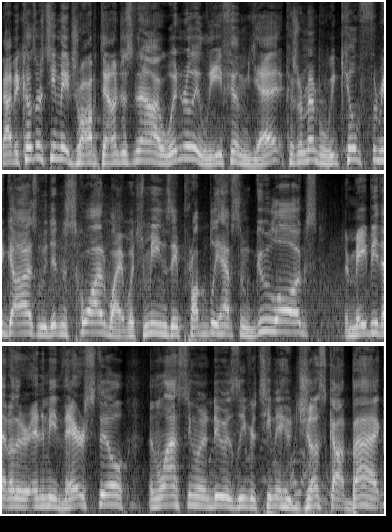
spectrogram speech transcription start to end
Now, because our teammate dropped down just now, I wouldn't really leave him yet. Because remember, we killed three guys. We didn't squad wipe, which means they probably have some gulags. There may be that other enemy there still. And the last thing you want to do is leave your teammate who just got back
